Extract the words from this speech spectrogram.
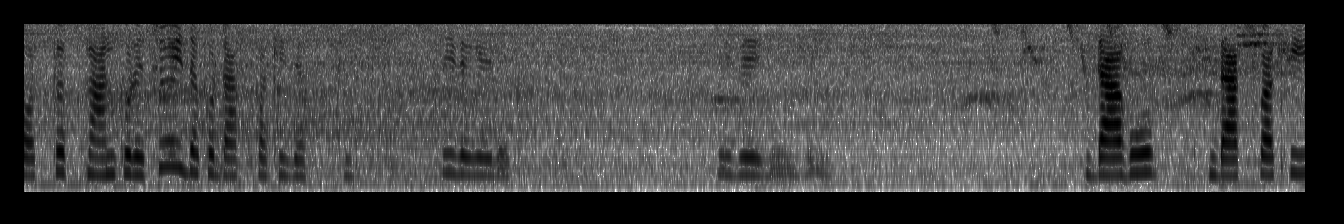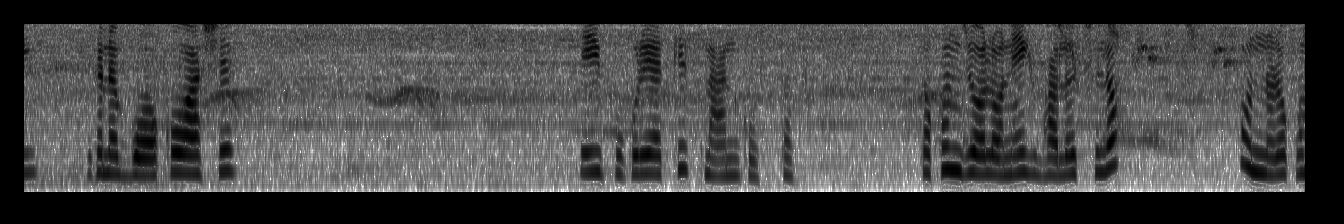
কত স্নান করেছে, ওই দেখো ডাক পাখি যাচ্ছে। এই দেখো এই দেখো। এই। ডাহুক ডাক পাখি, এখানে বকও আসে। এই পুকুরে আর কি স্নান করতাম। তখন জল অনেক ভালো ছিল, অন্যরকম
